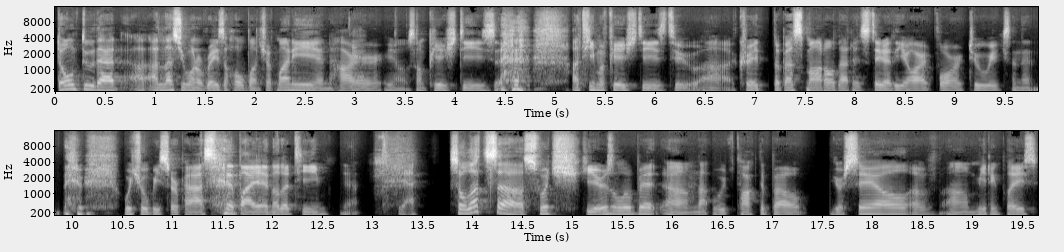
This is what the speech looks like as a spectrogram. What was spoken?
don't do that uh, unless you want to raise a whole bunch of money and hire yeah. you know some phds a team of phds to uh, create the best model that is state of the art for two weeks and then which will be surpassed by another team. Yeah. Yeah. So let's uh, switch gears a little bit. Um, not, we've talked about your sale of um, Meetingplace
